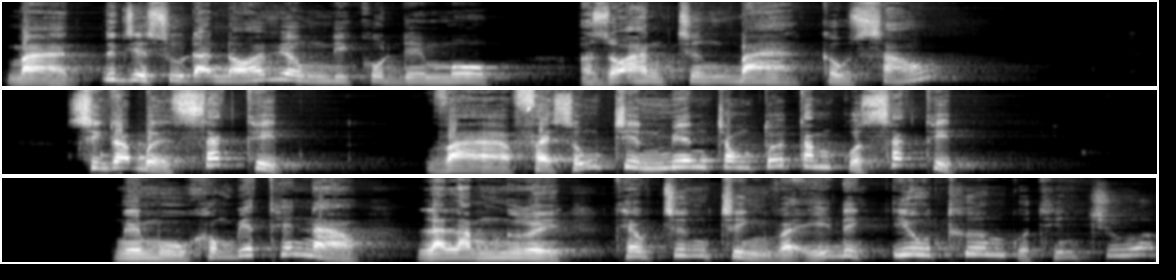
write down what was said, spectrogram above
mà Đức Giêsu đã nói với ông Nicodemo ở Gioan chương 3 câu 6. Sinh ra bởi xác thịt và phải sống triền miên trong tối tăm của xác thịt. Người mù không biết thế nào là làm người theo chương trình và ý định yêu thương của Thiên Chúa.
